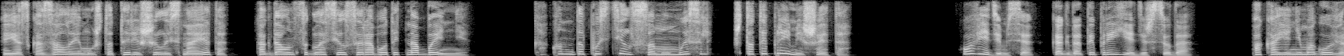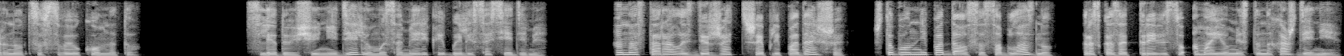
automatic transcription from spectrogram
Я сказала ему, что ты решилась на это — когда он согласился работать на Бенни. Как он допустил саму мысль, что ты примешь это? Увидимся, когда ты приедешь сюда. Пока я не могу вернуться в свою комнату. Следующую неделю мы с Америкой были соседями. Она старалась держать Шепли подальше, чтобы он не поддался соблазну рассказать Тревису о моем местонахождении.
